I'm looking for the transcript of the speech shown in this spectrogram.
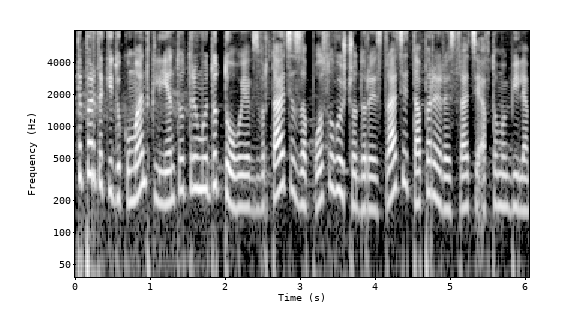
Тепер такий документ клієнти отримують до того, як звертаються за послугою щодо реєстрації та перереєстрації автомобіля.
